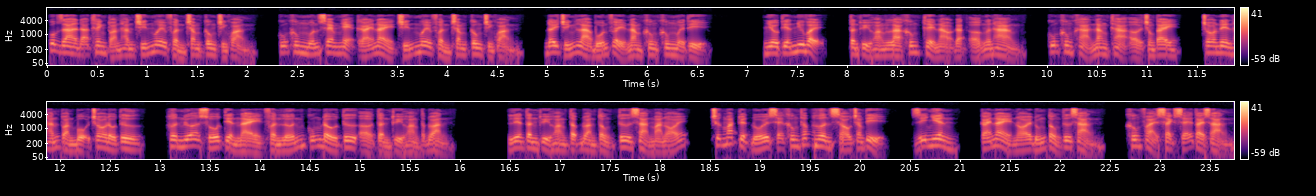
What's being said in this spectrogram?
quốc gia đã thanh toán hắn chín mươi phần trăm công trình khoản, cũng không muốn xem nhẹ cái này chín mươi phần trăm công trình khoản, đây chính là bốn phẩy năm không không mười tỷ. Nhiều tiền như vậy, tần thủy hoàng là không thể nào đặt ở ngân hàng cũng không khả năng thả ở trong tay, cho nên hắn toàn bộ cho đầu tư, hơn nữa số tiền này phần lớn cũng đầu tư ở tần thủy hoàng tập đoàn. Liên tần thủy hoàng tập đoàn tổng tư sản mà nói, trước mắt tuyệt đối sẽ không thấp hơn sáu trăm tỷ, dĩ nhiên, cái này nói đúng tổng tư sản, không phải sạch sẽ tài sản,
